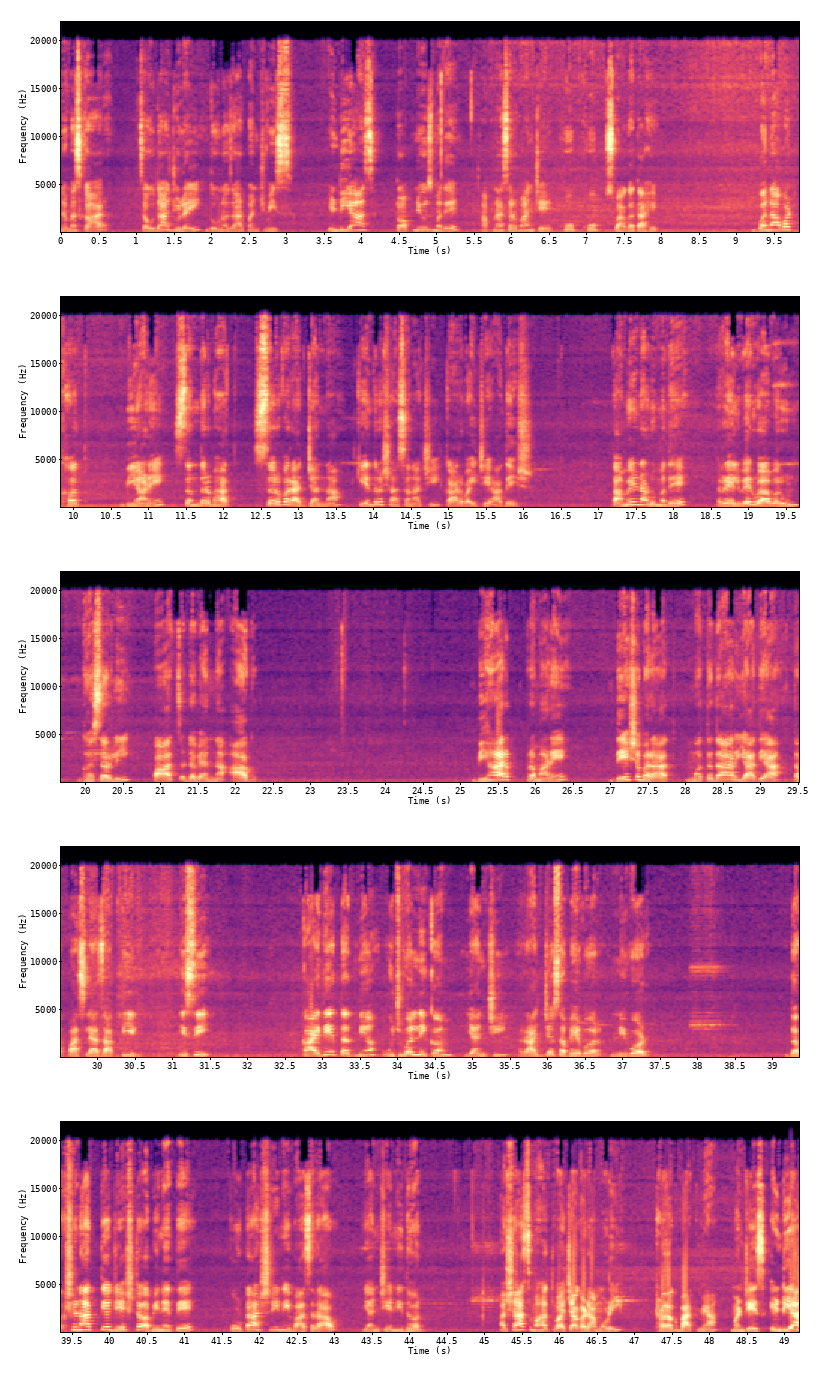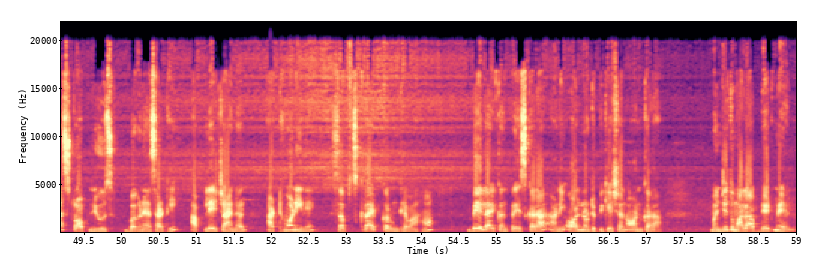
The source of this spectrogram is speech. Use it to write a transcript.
नमस्कार. चौदा जुलै दोन हजार पंचवीस इंडियाज टॉप न्यूजमध्ये आपणा सर्वांचे खूप खूप स्वागत आहे. बनावट खत बियाणे संदर्भात सर्व राज्यांना केंद्र शासनाची कारवाईचे आदेश. तामिळनाडूमध्ये रेल्वे रुळावरून घसरली पाच डब्यांना आग. बिहारप्रमाणे देशभरात मतदार याद्या तपासल्या जातील. इसी. कायदेतज्ञ उज्ज्वल निकम यांची राज्यसभेवर निवड. दक्षिणात्य ज्येष्ठ अभिनेते कोटा श्रीनिवासराव यांचे निधन. अशाच महत्त्वाच्या घडामोडी ठळक बातम्या म्हणजेच इंडिया स्टॉप न्यूज बघण्यासाठी आपले चॅनल आठवणीने सबस्क्राईब करून ठेवा हां? बेल आयकन प्रेस करा आणि ऑल नोटिफिकेशन ऑन करा. म्हणजे तुम्हाला अपडेट मिळेल.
